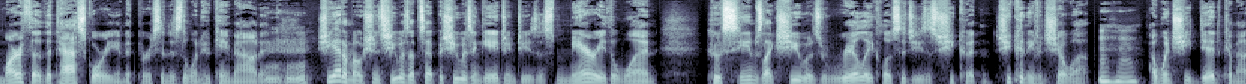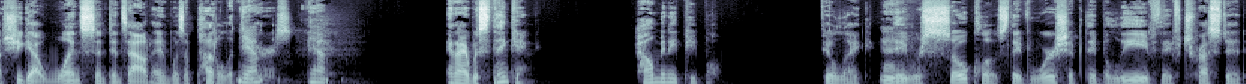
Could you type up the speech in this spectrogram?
Martha, the task oriented person, is the one who came out and Mhm. she had emotions. She was upset, but she was engaging Jesus. Mary, the one who seems like she was really close to Jesus, she couldn't. She couldn't even show up. hmm And when she did come out, she got one sentence out and was a puddle of Yeah. tears. Yeah. And I was thinking, how many people feel like Mm. they were so close? They've worshiped, they believe, they've trusted,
